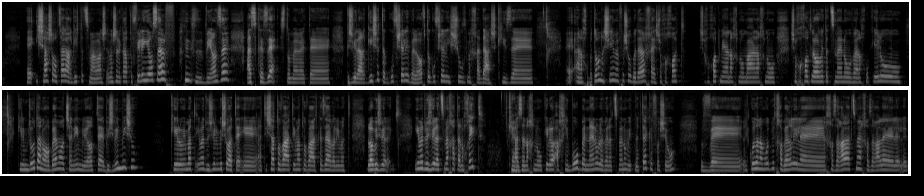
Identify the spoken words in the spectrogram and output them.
אה, אישה שרוצה להרגיש את עצמה, מה, מה שנקרא to feeling yourself, ביונסה, אז כזה. זאת אומרת, אה, בשביל להרגיש את הגוף שלי ולאהוב את הגוף שלי שוב מחדש, כי זה... אנחנו בתור נשים איפשהו בדרך שוכחות. שוכחות מי אנחנו, מה אנחנו, שוכחות לאהוב את עצמנו, ואנחנו כאילו, כי לימדו אותנו הרבה מאוד שנים להיות בשביל מישהו. כאילו, אם את, אם את בשביל מישהו, את, uh, את אישה טובה, את אימא טובה, את כזה, אבל אם את לא בשביל, אם את בשביל עצמך, את אנוכית, כן. אז אנחנו, כאילו, החיבור בינינו לבין עצמנו מתנתק איפשהו, וריקוד על עמוד מתחבר לי לחזרה לעצמך, חזרה ל... ל, ל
